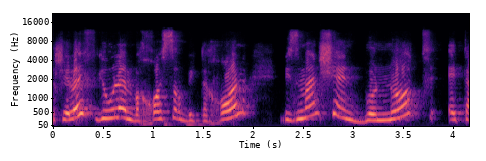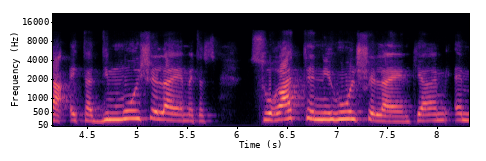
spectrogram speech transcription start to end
שלא יפגעו להם בחוסר ביטחון, בזמן שהן בונות את, ה, את הדימוי שלהם, את צורת ניהול שלהם, כי הם, הם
